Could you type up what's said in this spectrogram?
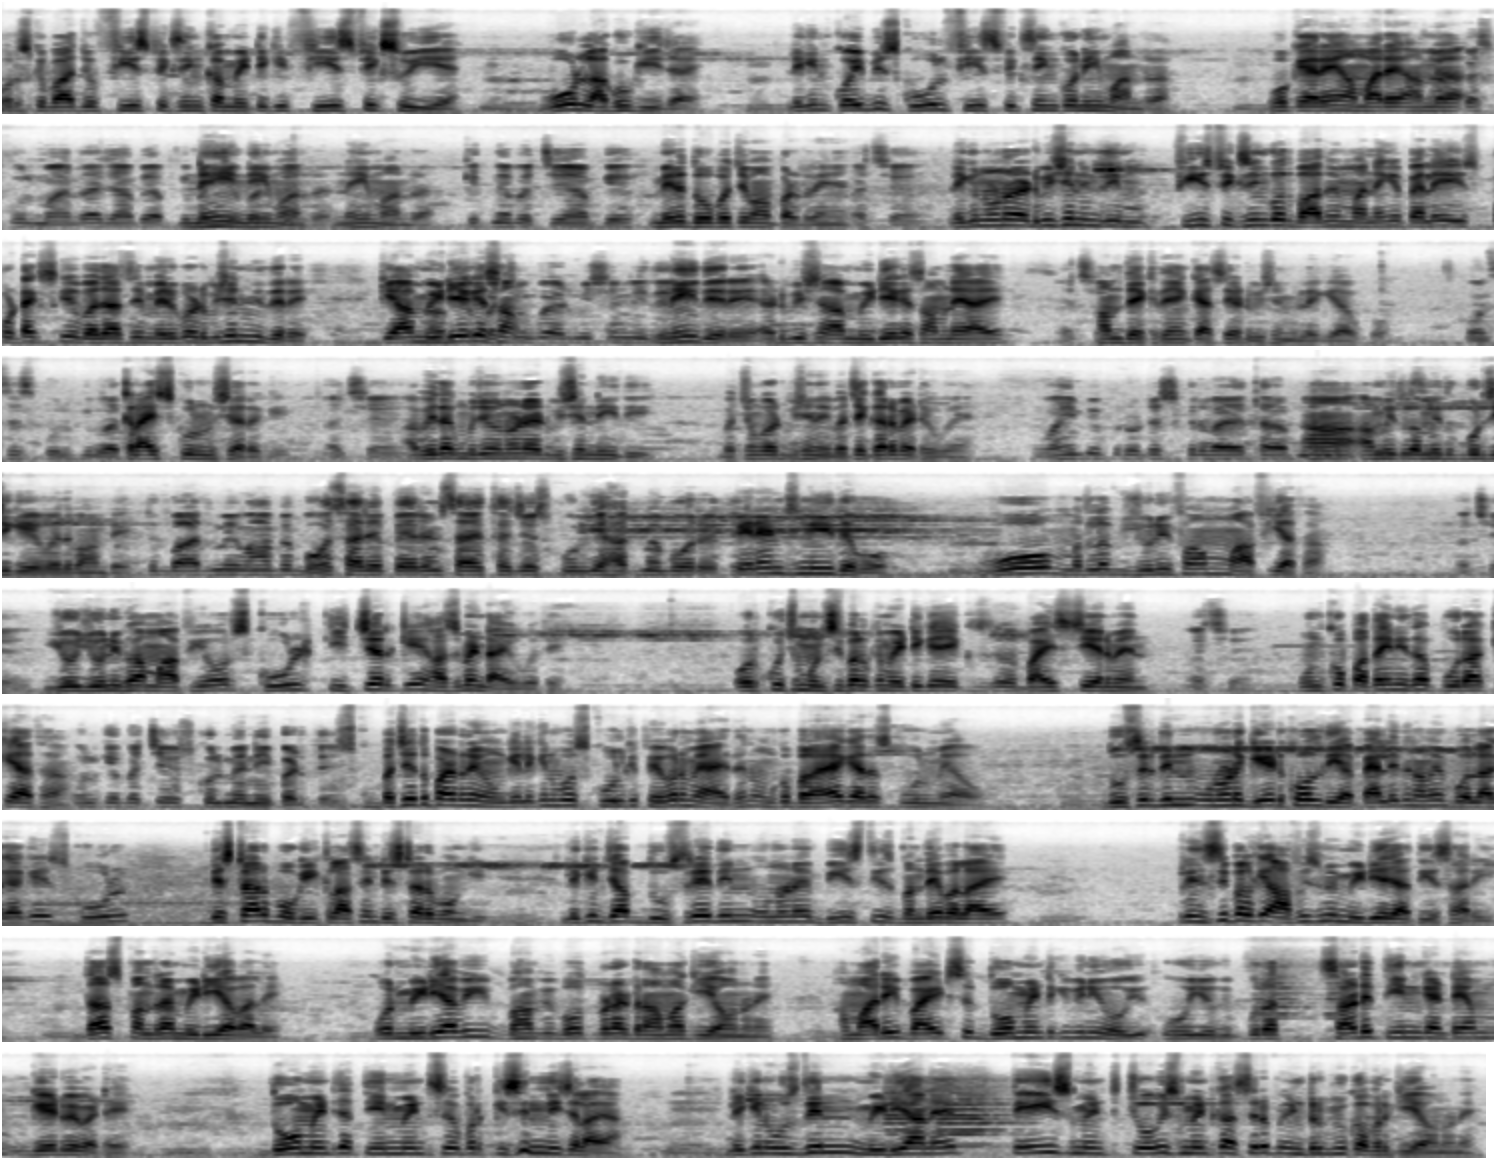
और उसके बाद जो फ़ीस फिक्सिंग कमेटी की फ़ीस फिक्स हुई है हम्म, वो लागू की जाए। हम्म, लेकिन कोई भी स्कूल फ़ीस फिक्सिंग को नहीं मान रहा। हम्म। वो कह रहे हैं हमारे हमें स्कूल मान रहा है जहाँ पे आपके नहीं नहीं मान रहा नहीं मान रहा। कितने बच्चे हैं आपके? मेरे दो बच्चे वहाँ पढ़ रहे हैं। अच्छा। लेकिन उन्होंने एडमिशन नहीं दी। फ़ीस फिक्सिंग को तो बाद में मानेंगे। पहले इस प्रोटेक्ट की वजह से मेरे को एडमिशन नहीं दे रहे। कि आप मीडिया के सामने एडमिशन नहीं दे रहे? एडमिशन आप मीडिया के सामने आए। अच्छा। हम देखते हैं कैसे एडमिशन मिलेगी आपको। कौन से स्कूल की बात? क्राइस्ट स्कूल नौशहरा की। अच्छा। अभी तक मुझे उन्होंने एडमिशन नहीं दी। बच्चों को एडमिशन नहीं बच्चे घर बैठे हुए हैं। वहीं पे प्रोटेस्ट करवाया था हाँ अमित अमितपुर जी गए हुए थे वहाँ पे। तो बाद में वहाँ पे बहुत सारे पेरेंट्स आए थे जो स्कूल के हक में बोल रहे थे। पेरेंट्स नहीं थे वो। वो मतलब यूनिफॉर्म माफिया था। अच्छा। जो यूनिफॉर्म माफिया और स्कूल टीचर के हस्बैंड आए हुए थे। और कुछ म्यूनसिपल कमेटी के एक वाइस चेयरमैन अच्छा। उनको पता ही नहीं था पूरा क्या था। उनके बच्चे स्कूल में नहीं पढ़ते। बच्चे तो पढ़ रहे होंगे लेकिन वो स्कूल के फेवर में आए थे ना। उनको बुलाया गया था स्कूल में आओ। हम्म। दूसरे दिन उन्होंने गेट खोल दिया। पहले दिन हमें बोला गया कि स्कूल डिस्टर्ब होगी क्लासें डिस्टर्ब होंगी। लेकिन जब दूसरे दिन उन्होंने बीस तीस बंदे बुलाए प्रिंसिपल के ऑफ़िस में मीडिया जाती है सारी दस पंद्रह मीडिया वाले। और मीडिया भी वहाँ पे बहुत बड़ा ड्रामा किया उन्होंने। हमारी बाइट सिर्फ़ दो मिनट की भी नहीं हुई हुई होगी। पूरा साढ़े तीन घंटे हम गेट पे बैठे। दो मिनट या तीन मिनट से ऊपर किसी ने नहीं चलाया। लेकिन उस दिन मीडिया ने तेईस मिनट चौबीस मिनट का सिर्फ़ इंटरव्यू कवर किया उन्होंने।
